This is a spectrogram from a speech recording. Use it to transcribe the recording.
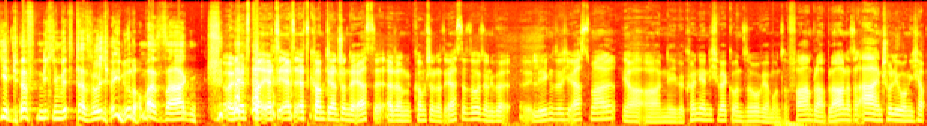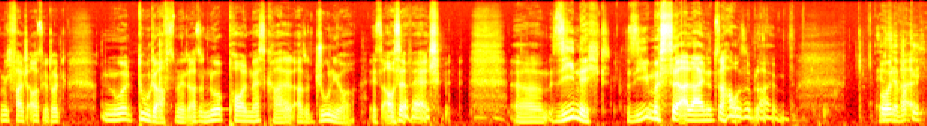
ihr dürft nicht mit, das will ich euch nur noch mal sagen. Und jetzt, jetzt, jetzt, jetzt kommt ja schon der erste, äh, dann kommt schon das erste so, dann überlegen sie sich erstmal, ja, ah, nee, wir können ja nicht weg und so, wir haben unsere Farm, bla bla. Und dann sagt, ah, Entschuldigung, ich habe mich falsch ausgedrückt. Nur du darfst mit, also nur Paul Mescal, also Junior, ist auserwählt. ähm, sie nicht. Sie müsste alleine zu Hause bleiben. Ist Und, ja wirklich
